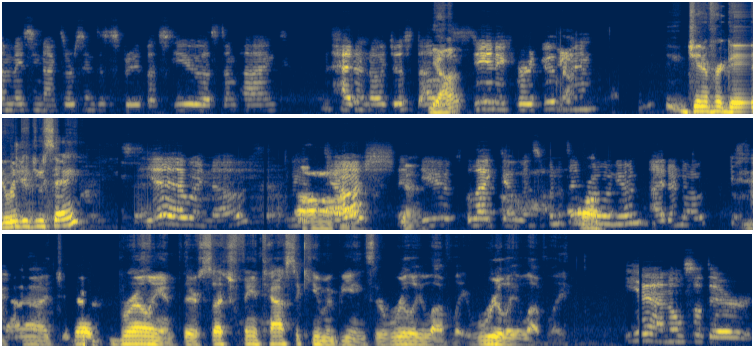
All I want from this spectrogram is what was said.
amazing actors in the script as you, as Tom Hanks. I don't know, just as Yeah. Jennifer Goodman. Ginnifer Goodwin, did you say? Yeah, why not? With Oh, Josh yeah. and you, like uh, Once Upon a Time Oh. Reunion. I don't know. Uh, they're brilliant. They're such fantastic human beings. They're really lovely. Really lovely. Yeah, and also their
